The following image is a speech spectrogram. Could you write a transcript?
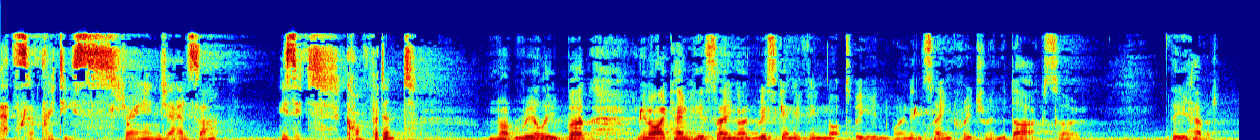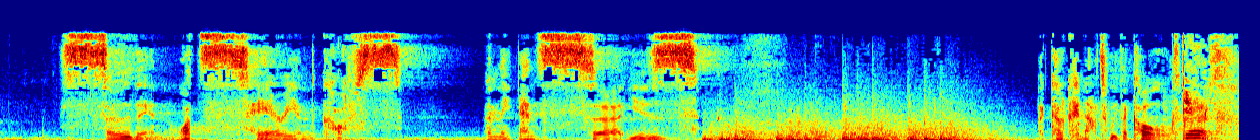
That's a pretty strange answer. Is it confident? Not really, but you know, I came here saying I'd risk anything not to be eaten by an insane creature in the dark. So there you have it. So then, what's hairy and coughs? And the answer is. A coconut with a cold. Yes.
